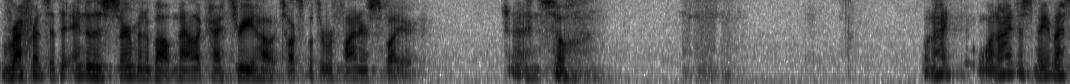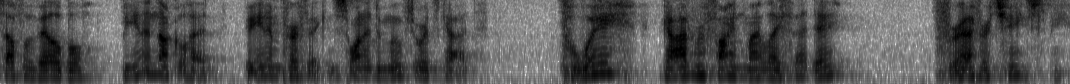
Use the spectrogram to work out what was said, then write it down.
reference at the end of the sermon about Malachi 3, how it talks about the refiner's fire. And so when I, when I just made myself available, being a knucklehead, being imperfect, and just wanted to move towards God, the way God refined my life that day forever changed me.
